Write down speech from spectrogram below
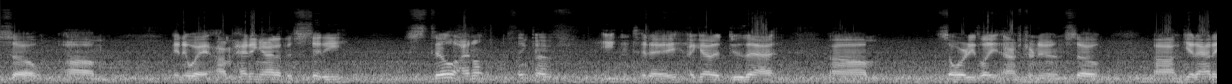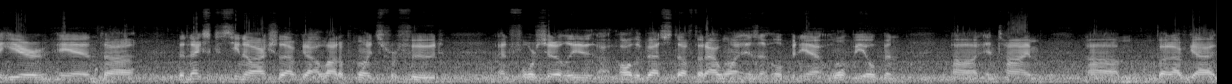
So um, anyway, I'm heading out of the city. Still, I don't think I've eaten today. I got to do that. Um, it's already late afternoon, so uh, get out of here. And uh, the next casino, actually, I've got a lot of points for food Unfortunately, uh, all the best stuff that I want isn't open yet, won't be open uh, in time. Um, but I've got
